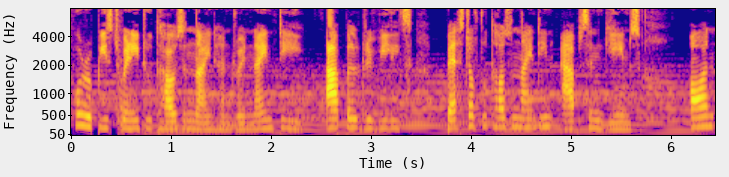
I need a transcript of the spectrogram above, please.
for rupees 22990. Apple reveals best of 2019 apps and games on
